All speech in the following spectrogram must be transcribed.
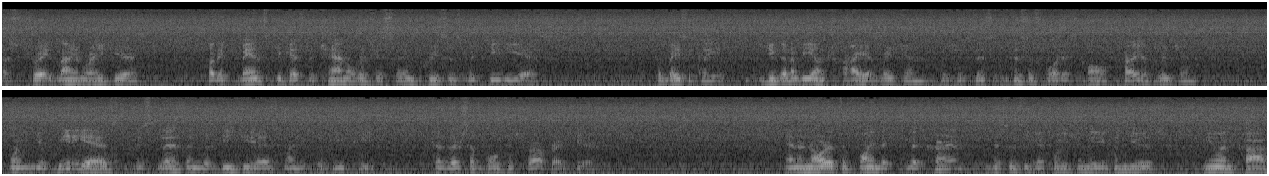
a straight line right here, but it bends because the channel resistance increases with VDS. So basically, you're gonna be on triode region, which is this. This is what it's called, triode region when your VDS is less than your VGS minus your VT, because there's a voltage drop right here. And in order to find the, the current, this is the equation that you can use, mu n cox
